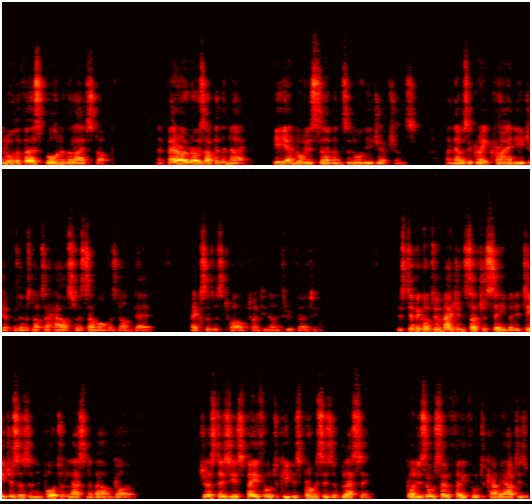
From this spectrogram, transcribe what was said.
and all the firstborn of the livestock. And Pharaoh rose up in the night, he and all his servants and all the Egyptians. And there was a great cry in Egypt, for there was not a house where someone was not dead. Exodus 12, 29 through 30. It's difficult to imagine such a scene, but it teaches us an important lesson about God. Just as he is faithful to keep his promises of blessing, God is also faithful to carry out his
